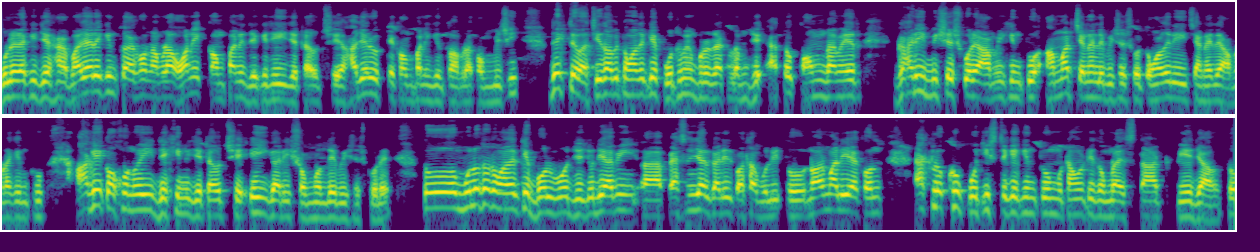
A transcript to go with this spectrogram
বলে রাখি যে হ্যাঁ বাজারে কিন্তু এখন আমরা অনেক কোম্পানি দেখেছি, যেটা হচ্ছে হাজারো একটা কোম্পানি কিন্তু আমরা কম বেশি দেখতে পাচ্ছি। তবে তোমাদেরকে প্রথমে বলে রাখলাম যে এত কম দামের গাড়ি বিশেষ করে আমি কিন্তু আমার চ্যানেলে বিশেষ করে তোমাদের এই চ্যানেলে আমরা কিন্তু আগে কখনোই দেখিনি যেটা হচ্ছে এই গাড়ির সম্বন্ধে বিশেষ করে। তো মূলত তোমাদেরকে বলব যে যদি আমি প্যাসেঞ্জার গাড়ির কথা বলি তো নর্মালি এখন এক লক্ষ পঁচিশ থেকে কিন্তু মোটামুটি তোমরা স্টার্ট পেয়ে যাও। তো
